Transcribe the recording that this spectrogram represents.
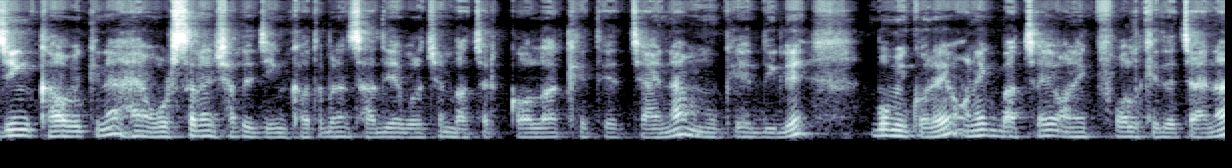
জিঙ্ক খাওয়াবে কিনা? হ্যাঁ ওটসালের সাথে জিঙ্ক খাওয়াতে পারেন। সাদিয়া বলেছেন, বাচ্চার কলা খেতে চায় না, মুখে দিলে বমি করে। অনেক বাচ্চায় অনেক ফল খেতে চায় না,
